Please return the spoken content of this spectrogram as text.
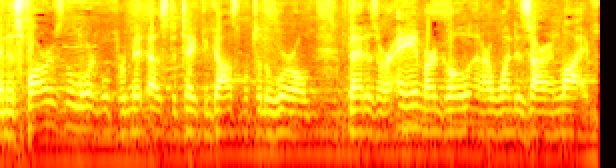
And as far as the Lord will permit us to take the gospel to the world, that is our aim, our goal, and our one desire in life.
